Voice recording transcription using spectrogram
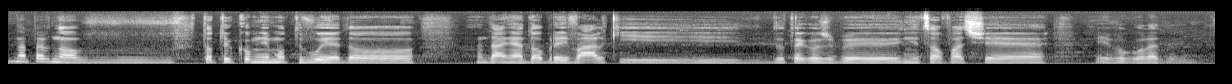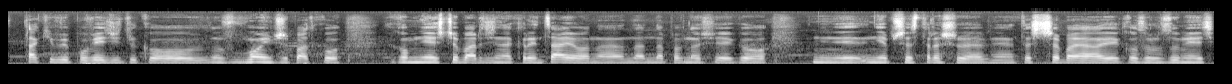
na pewno to tylko mnie motywuje do dania dobrej walki, do tego, żeby nie cofać się i w ogóle takie wypowiedzi tylko no, w moim przypadku tylko mnie jeszcze bardziej nakręcają, na, na, na pewno się jego nie, nie przestraszyłem, nie? też trzeba jego zrozumieć,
